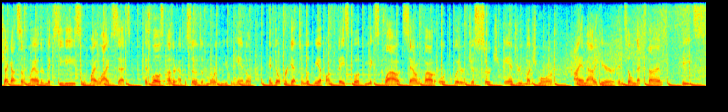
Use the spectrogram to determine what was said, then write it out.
check out some of my other mix CDs, some of my live sets, as well as other episodes of More Than You Can Handle. And don't forget to look me up on Facebook, Mixcloud, SoundCloud, or Twitter. Just search Andrew Muchmore. I am out of here. Until next time, peace.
